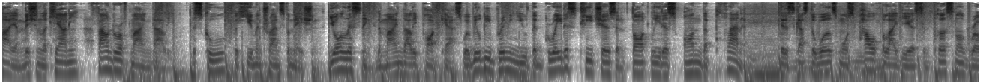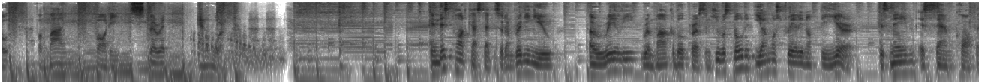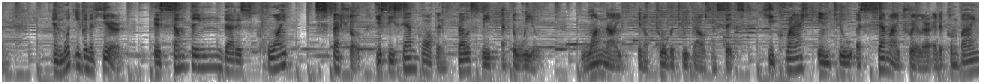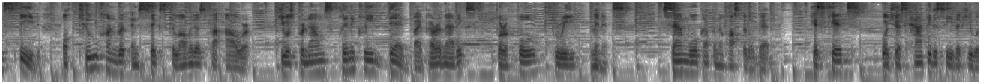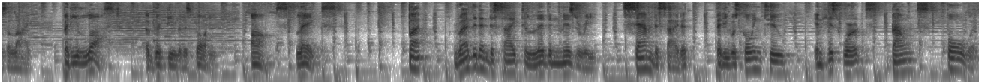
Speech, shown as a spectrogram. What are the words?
Hi, I'm Vishen Lakhiani, founder of Mindvalley, the school for human transformation. You're listening to the Mindvalley podcast, where we'll be bringing you the greatest teachers and thought leaders on the planet to discuss the world's most powerful ideas in personal growth for mind, body, spirit, and work. In this podcast episode, I'm bringing you a really remarkable person. He was voted Young Australian of the Year. His name is Sam Cawthorn. And what you're going to hear is something that is quite special. You see, Sam Cawthorn fell asleep at the wheel one night in October 2006. He crashed into a semi trailer at a combined speed of 206 kilometers per hour. He was pronounced clinically dead by paramedics for a full three minutes. Sam woke up in a hospital bed. His kids were just happy to see that he was alive, but he lost a good deal of his body arms, legs. But Rather than decide to live in misery, Sam decided that he was going to, in his words, bounce forward.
